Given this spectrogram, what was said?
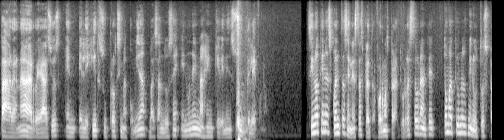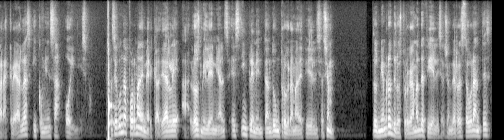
para nada reacios en elegir su próxima comida basándose en una imagen que ven en su teléfono. Si no tienes cuentas en estas plataformas para tu restaurante, tómate unos minutos para crearlas y comienza hoy mismo. La segunda forma de mercadearle a los millennials es implementando un programa de fidelización. Los miembros de los programas de fidelización de restaurantes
